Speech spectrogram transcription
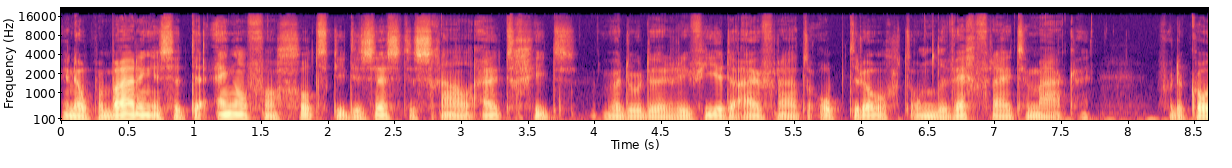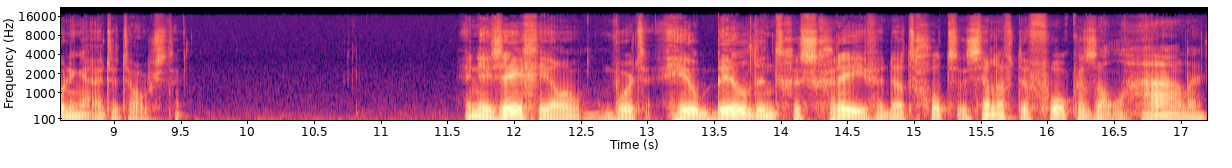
In openbaring is het de engel van God die de zesde schaal uitgiet, waardoor de rivier de Uifraat opdroogt om de weg vrij te maken voor de koningen uit het oosten. In Ezekiel wordt heel beeldend geschreven dat God zelf de volken zal halen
